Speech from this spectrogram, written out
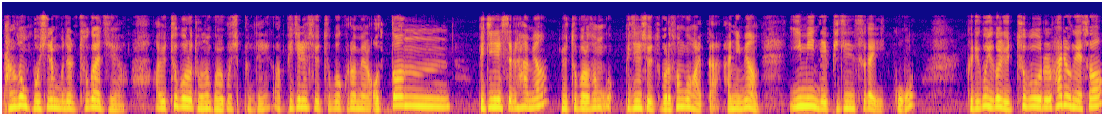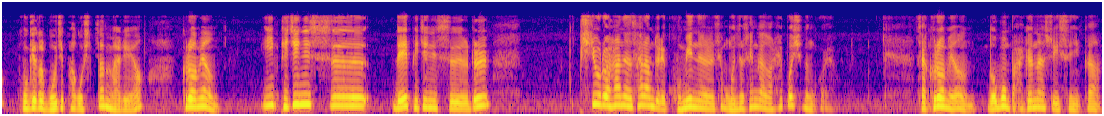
방송 보시는 분들 두 가지예요. 아, 유튜버로 돈을 벌고 싶은데 아, 비즈니스 유튜버 그러면 어떤 비즈니스를 하면 유튜버로 성공, 비즈니스 유튜버로 성공할까? 아니면 이미 내 비즈니스가 있고 그리고 이걸 유튜브를 활용해서 고객을 모집하고 싶단 말이에요. 그러면 이 비즈니스 내 비즈니스를 필요로 하는 사람들의 고민을 먼저 생각을 해보시는 거예요. 자 그러면 너무 막연할 수 있으니까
